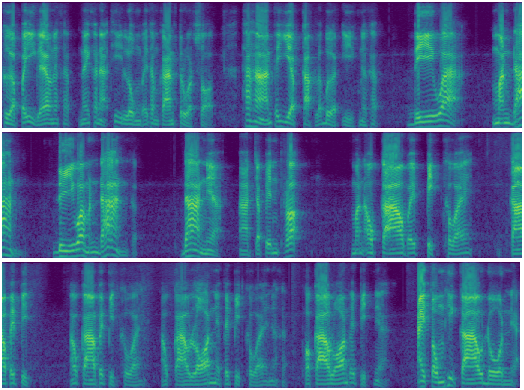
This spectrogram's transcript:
เกือบไปอีกแล้วนะครับ ในขณะที่ลงไปทำการตรวจสอบ ทหารไปเหยียบกับระเบิดอีกนะครับ ดีว่ามันด้าน ดีว่ามันด้านครับ ด้านเนี่ยอาจจะเป็นเพราะมันเอากาวไปปิดเขาไว้ กาวไปปิด เอากาวไปปิดเขาไว้ เอากาวร้อนเนี่ยไปปิดเขาไว้นะครับ พอกาวร้อนไปปิดเนี่ย ไอ้ตรงที่กาวโดนเนี่ย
